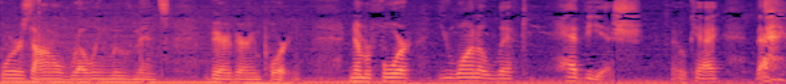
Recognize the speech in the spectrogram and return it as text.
horizontal rowing movements, very, very important. Number four, you want to lift heavyish. Okay, that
